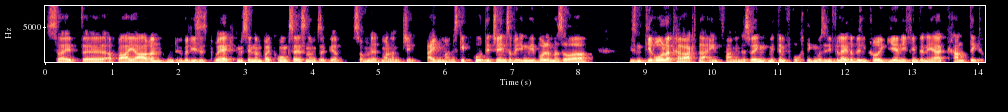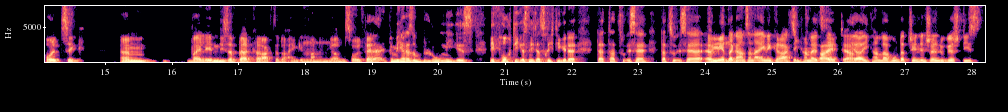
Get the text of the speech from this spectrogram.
seit äh, ein paar Jahren und über dieses Projekt, wir sind am Balkon gesessen und haben gesagt, ja, sollen wir nicht mal einen Gin Eigenmann. Es gibt gute Gins, aber irgendwie wollen wir so äh, diesen Tiroler Charakter einfangen. Deswegen mit dem Fruchtig muss ich die vielleicht ein bisschen korrigieren. Ich finde den eher kantig, holzig, ähm, weil eben dieser Bergcharakter da eingefangen Mhm. werden sollte. Ja, Für mich hat er so ein blumiges, nee, fruchtig ist nicht das Richtige. Der, da, dazu ist er, dazu ist er. Für mich hat er ähm, ganz einen eigenen Charakter. Ich kann da jetzt, breit, ja. ja. ich kann da 100 Gin hinstellen, du wirst dies,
